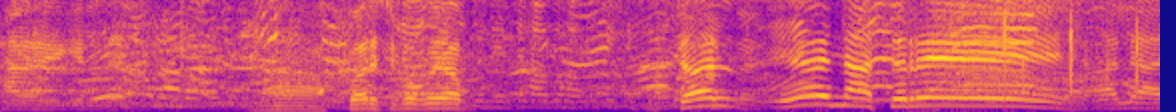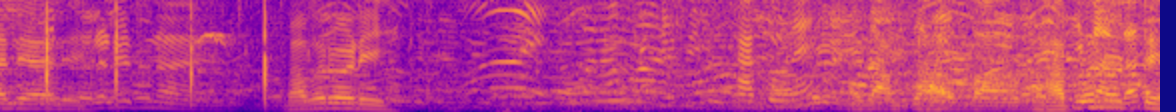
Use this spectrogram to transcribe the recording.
हा केलं. पर्स बघूया. चल ए नाच रे. आले आले आले. बाबरवाडी. हा कोण आहे आता आमचा हा बा- हा पण वाटते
